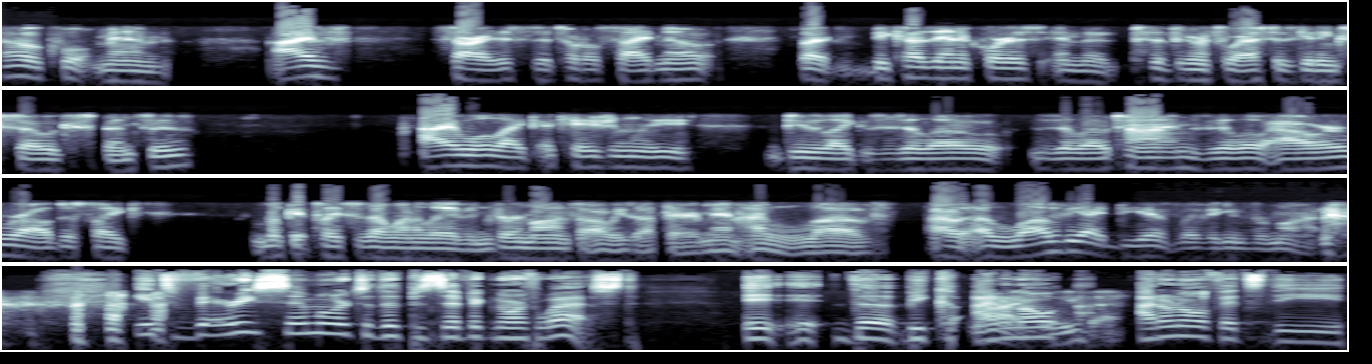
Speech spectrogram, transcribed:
Oh, cool, man. I've sorry, this is a total side note, but because Anacortes in the Pacific Northwest is getting so expensive, I will like occasionally do like Zillow Zillow time, Zillow hour, where I'll just like look at places I want to live, and Vermont's always up there. Man, I love I, I love the idea of living in Vermont. it's very similar to the Pacific Northwest. It, it the because I don't know that. I don't know if it's the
